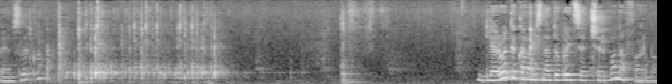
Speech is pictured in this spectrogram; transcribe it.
пензликом. Для ротика нам знадобиться червона фарба.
